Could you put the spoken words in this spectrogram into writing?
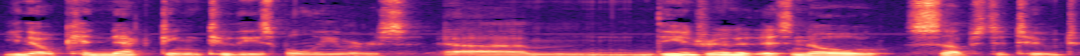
you know connecting to these believers. Um, the internet is no substitute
